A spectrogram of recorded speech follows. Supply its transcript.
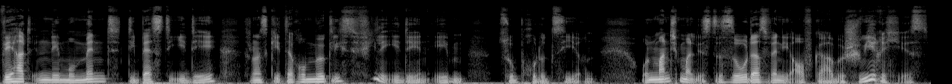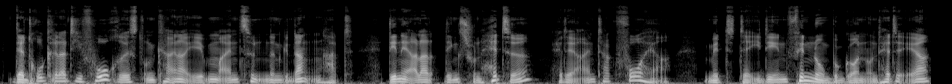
wer hat in dem Moment die beste Idee, sondern es geht darum, möglichst viele Ideen eben zu produzieren. Und manchmal ist es so, dass wenn die Aufgabe schwierig ist, der Druck relativ hoch ist und keiner eben einen zündenden Gedanken hat, den er allerdings schon hätte, hätte er einen Tag vorher mit der Ideenfindung begonnen und hätte er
